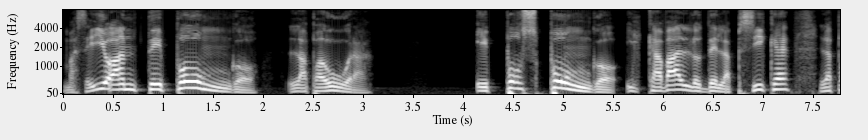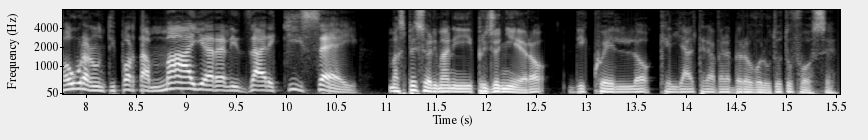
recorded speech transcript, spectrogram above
Ma se io antepongo la paura e pospongo il cavallo della psiche, la paura non ti porta mai a realizzare chi sei, ma spesso rimani prigioniero di quello che gli altri avrebbero voluto tu fosse.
